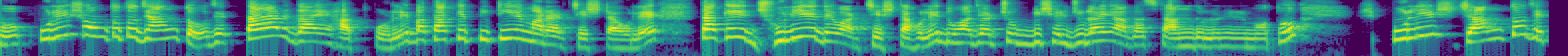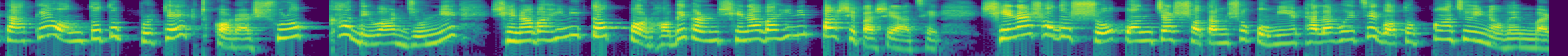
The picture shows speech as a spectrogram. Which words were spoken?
হোক, পুলিশ অন্তত জানতো যে তার গায়ে হাত পড়লে বা তাকে পিটিয়ে মারার চেষ্টা হলে, তাকে ঝুলিয়ে দেওয়ার চেষ্টা হলে দু হাজার জুলাই আগস্ট আন্দোলনের মতো পুলিশ জানতো যে তাকে অন্তত প্রোটেক্ট করার, সুরক্ষা দেওয়ার জন্য সেনাবাহিনী তৎপর হবে, কারণ সেনাবাহিনী পাশে পাশে আছে। সেনা সদস্য পঞ্চাশ শতাংশ কমিয়ে ফেলা হয়েছে গত পাঁচই নভেম্বর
